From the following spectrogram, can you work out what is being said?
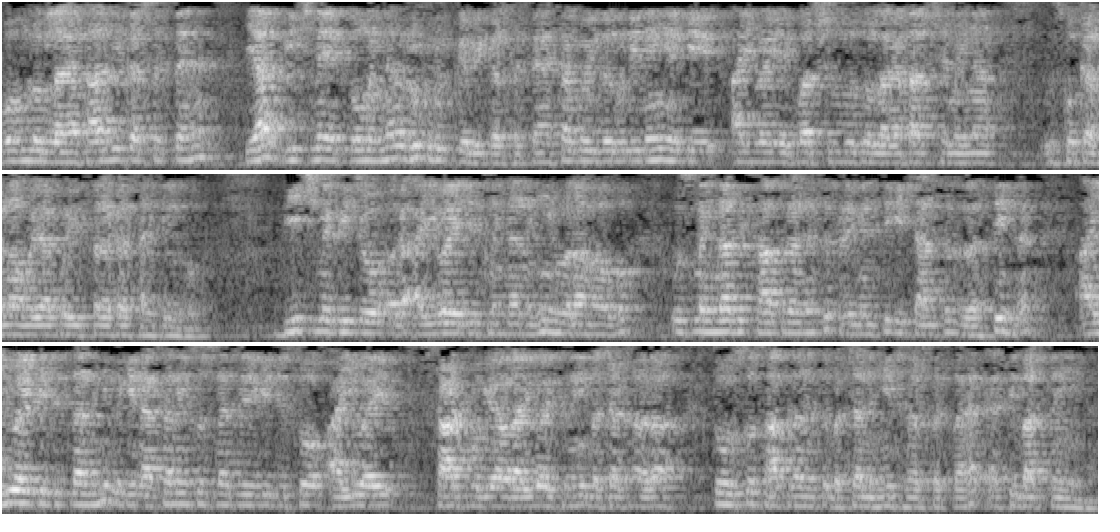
वो हम लोग लगातार भी कर सकते हैं या बीच में एक दो महीना रुक रुक के भी कर सकते हैं। ऐसा कोई ज़रूरी नहीं है कि आई वाई एक बार शुरू हो तो लगातार छह महीना उसको करना हो या कोई इस तरह का साइकिल हो। बीच में भी जो अगर आईयूआई जिस महीना नहीं हो रहा हो, उस महीना भी साथ रहने से प्रेगनेंसी की चांसेस रहती है। आईयूआई के जितना नहीं, लेकिन ऐसा नहीं सोचना चाहिए कि जिसको आईयूआई स्टार्ट हो गया और आईयूआई से नहीं बच्चा ठहरा तो उसको साथ रहने से बच्चा नहीं ठहर सकता है। ऐसी बात नहीं है।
